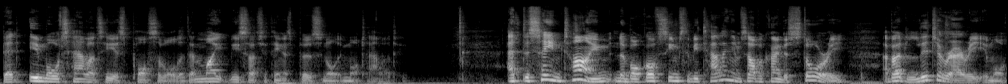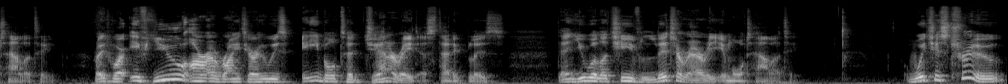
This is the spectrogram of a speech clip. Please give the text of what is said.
that immortality is possible, that there might be such a thing as personal immortality. At the same time, Nabokov seems to be telling himself a kind of story about literary immortality, right? Where if you are a writer who is able to generate aesthetic bliss, then you will achieve literary immortality. Which is true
